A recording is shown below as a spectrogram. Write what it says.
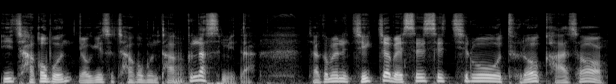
이 작업은 여기서 작업은 다 끝났습니다 자 그러면 직접 SSH로 들어가서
